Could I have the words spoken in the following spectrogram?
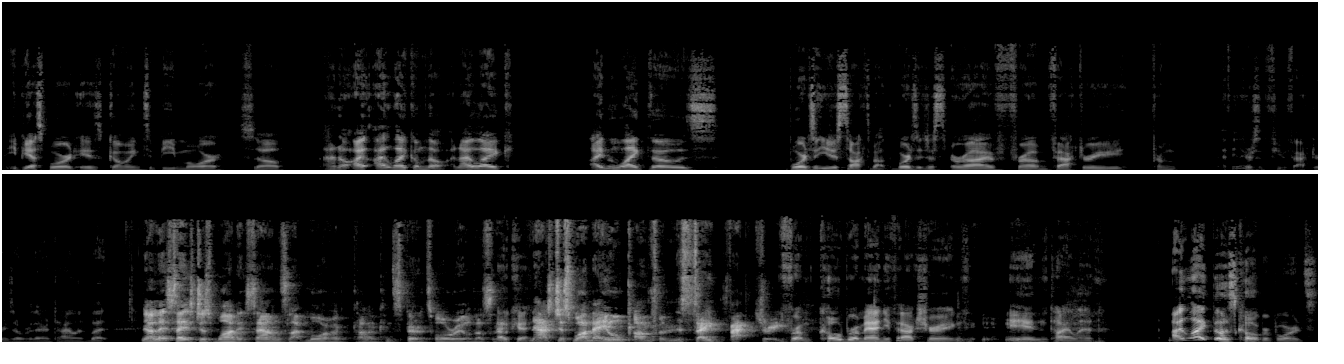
The EPS board is going to be more. So I don't know. I, I like them though, and I like I even like those boards that you just talked about. The boards that just arrive from factory from I think there's a few factories over there in Thailand, but now, let's say it's just one. It sounds like more of a kind of conspiratorial, doesn't it? Okay. Now it's just one. They all come from the same factory. from Cobra Manufacturing in Thailand. I like those Cobra boards.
